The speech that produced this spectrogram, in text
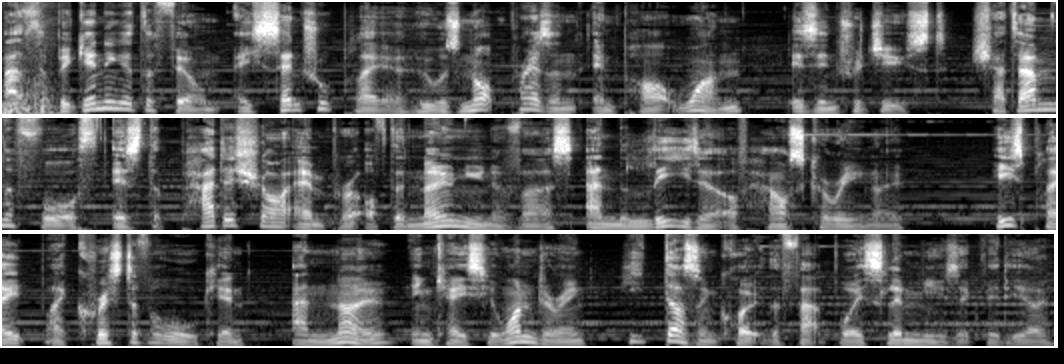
At the beginning of the film, a central player who was not present in part 1 is introduced. Shaddam IV is the Padishah Emperor of the known universe and the leader of House Corrino. He's played by Christopher Walken, and no, in case you're wondering, he doesn't quote the Fatboy Slim music video.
